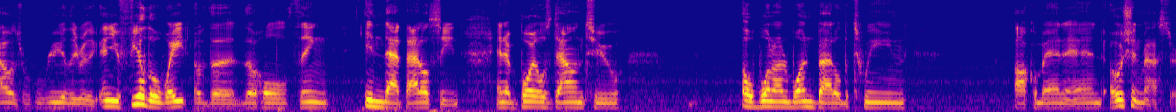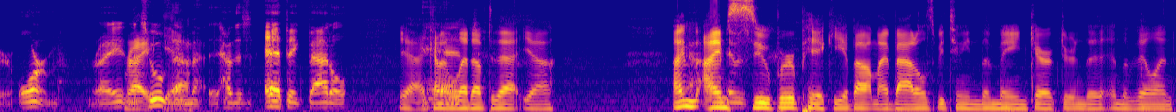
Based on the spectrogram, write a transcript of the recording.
That was really really, and you feel the weight of the the whole thing in that battle scene, and it boils down to a one-on-one battle between Aquaman and Ocean Master Orm. Right, Right, The two of yeah. them have this epic battle. Yeah, I kind of led up to that. Yeah, I'm Yeah, I'm was- super picky about my battles between the main character and the and the villain,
